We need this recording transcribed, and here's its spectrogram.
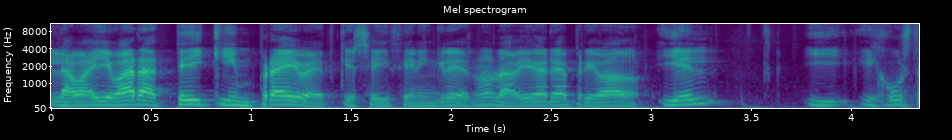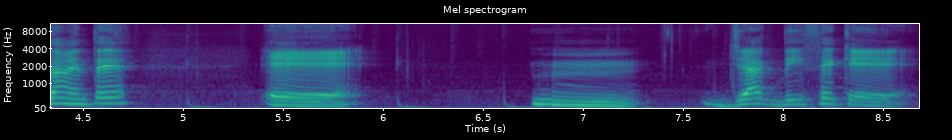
la, va a llevar a taking private, que se dice en inglés, ¿no? La va a llevar a privado. Y él, y, justamente, eh, mm, Jack dice que,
